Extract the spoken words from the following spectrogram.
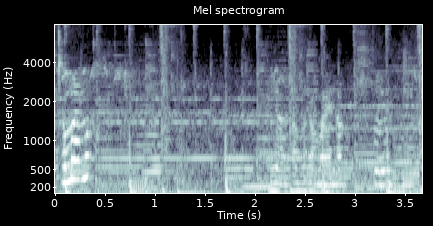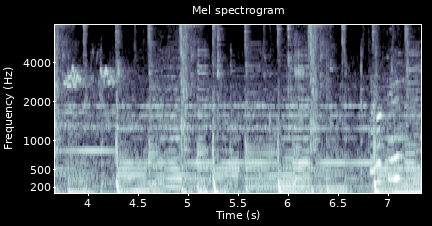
sama enak Ya, sama-sama enak. Hmm. Enak ya?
